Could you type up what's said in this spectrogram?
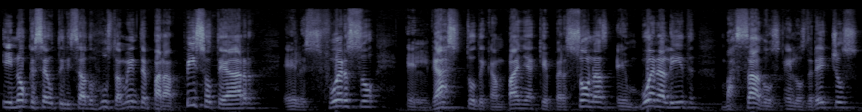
y no que sea utilizado justamente para pisotear el esfuerzo, el gasto de campaña que personas en buena lid, basados en los derechos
